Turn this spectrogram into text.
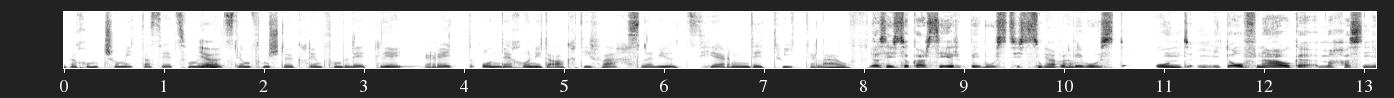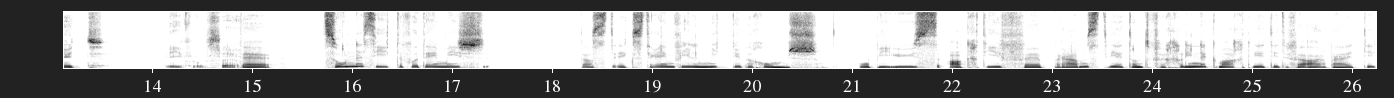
bekommt schon mit, dass er jetzt vom ja. Hölzli und vom Stöckli und vom Blättli redet und er kann nicht aktiv wechseln, weil das Hirn dort weiterläuft. Ja, es ist sogar sehr bewusst. Es ist super ja. bewusst und mit offenen Augen, man kann es nicht beeinflussen. Ja. Die Sonnenseite von dem ist, dass du extrem viel mitbekommst, wo bei uns aktiv äh, bremst wird und verkleinert gemacht wird in der Verarbeitung,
